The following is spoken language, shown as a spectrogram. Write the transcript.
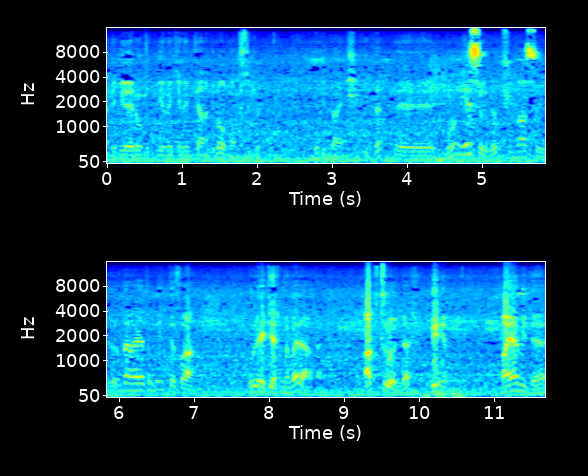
hani bir yere oturup yemek yeme imkanı bile olmamıştı. Bugün de aynı şekilde. Ee, bunu niye söylüyorum? Şundan söylüyorum. Ben hayatımda ilk defa buraya gelmeme rağmen aktroller benim Miami'de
